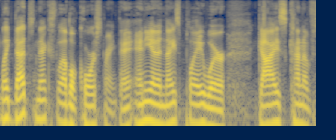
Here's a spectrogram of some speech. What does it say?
like that's next level core strength. And he had a nice play where guys kind of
